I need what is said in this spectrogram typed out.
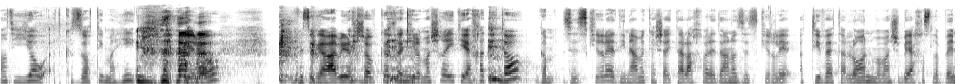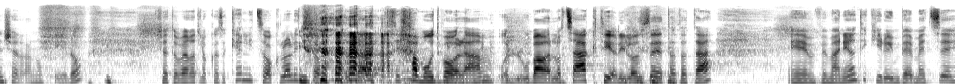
אמרתי, יואו, את כזאת אימהית, כאילו, וזה גרם לי לחשוב כזה, כאילו, מה שראיתי איך את איתו, גם זה הזכיר לי הדינמיקה שהייתה לך ולדנו, זה הזכיר לי אותי ואת אלון, ממש ביחס לבן שלנו, כאילו, שאת אומרת לו כזה, כן לצעוק, לא לצעוק, כזה, אתה הכי חמוד בעולם, הוא אני לא צעקתי, אני לא זה, טה-טה-טה. אה, ומעניין אותי כאילו אם באמת זה,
